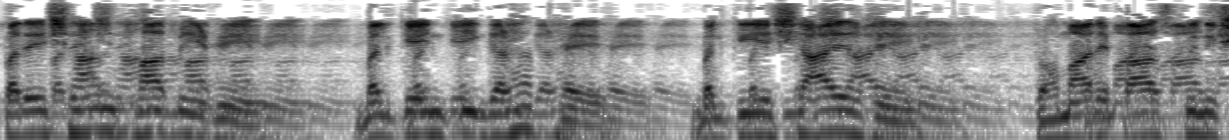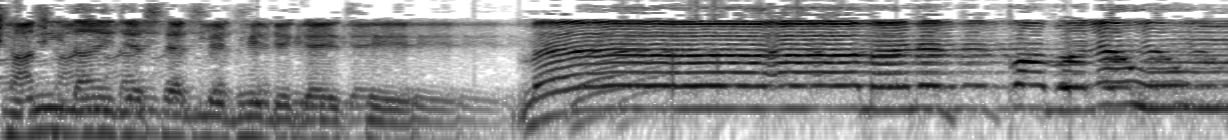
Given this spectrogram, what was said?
پریشان خوابے ہیں بلکہ ان کی گڑھت ہے بلکہ یہ شاعر ہیں۔ تو ہمارے پاس کوئی نشانی لائیں جیسے اگلے بھیجے گئے تھے۔ ما آمنت قبلهم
